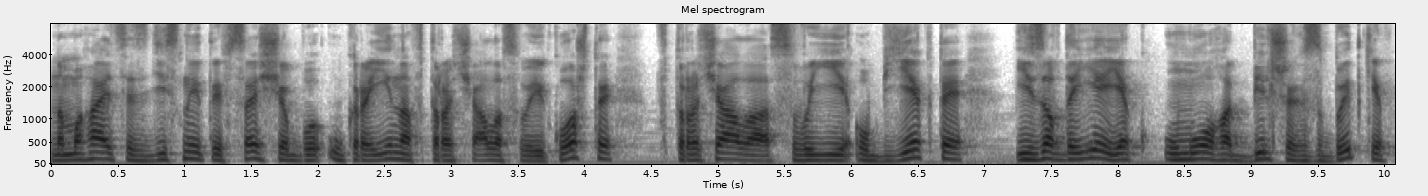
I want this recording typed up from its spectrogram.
намагається здійснити все, щоб Україна втрачала свої кошти, втрачала свої об'єкти і завдає як умога більших збитків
